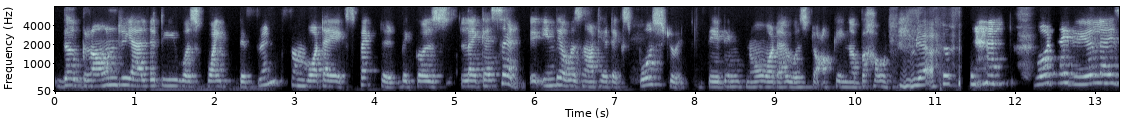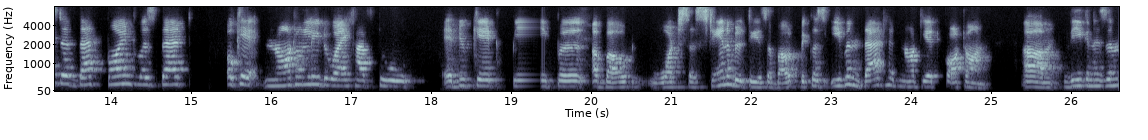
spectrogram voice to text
the ground reality was quite different from what i expected because like i said india was not yet exposed to it. They didn't know what i was talking about. Yeah. What i realized at that point was that okay not only do i have to educate people about what sustainability is about because even that had not yet caught on um, veganism,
